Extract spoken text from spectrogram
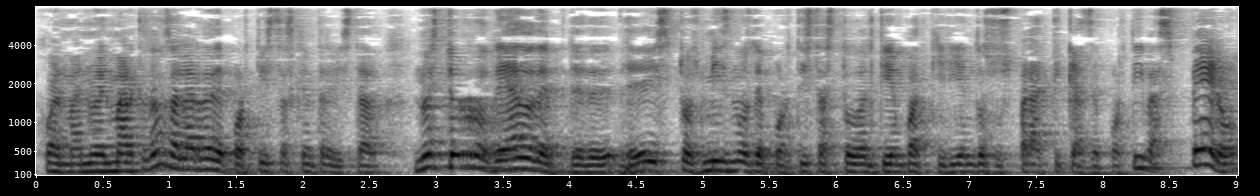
Juan Manuel Márquez, vamos a hablar de deportistas que he entrevistado. No estoy rodeado de, de estos mismos deportistas todo el tiempo adquiriendo sus prácticas deportivas, pero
